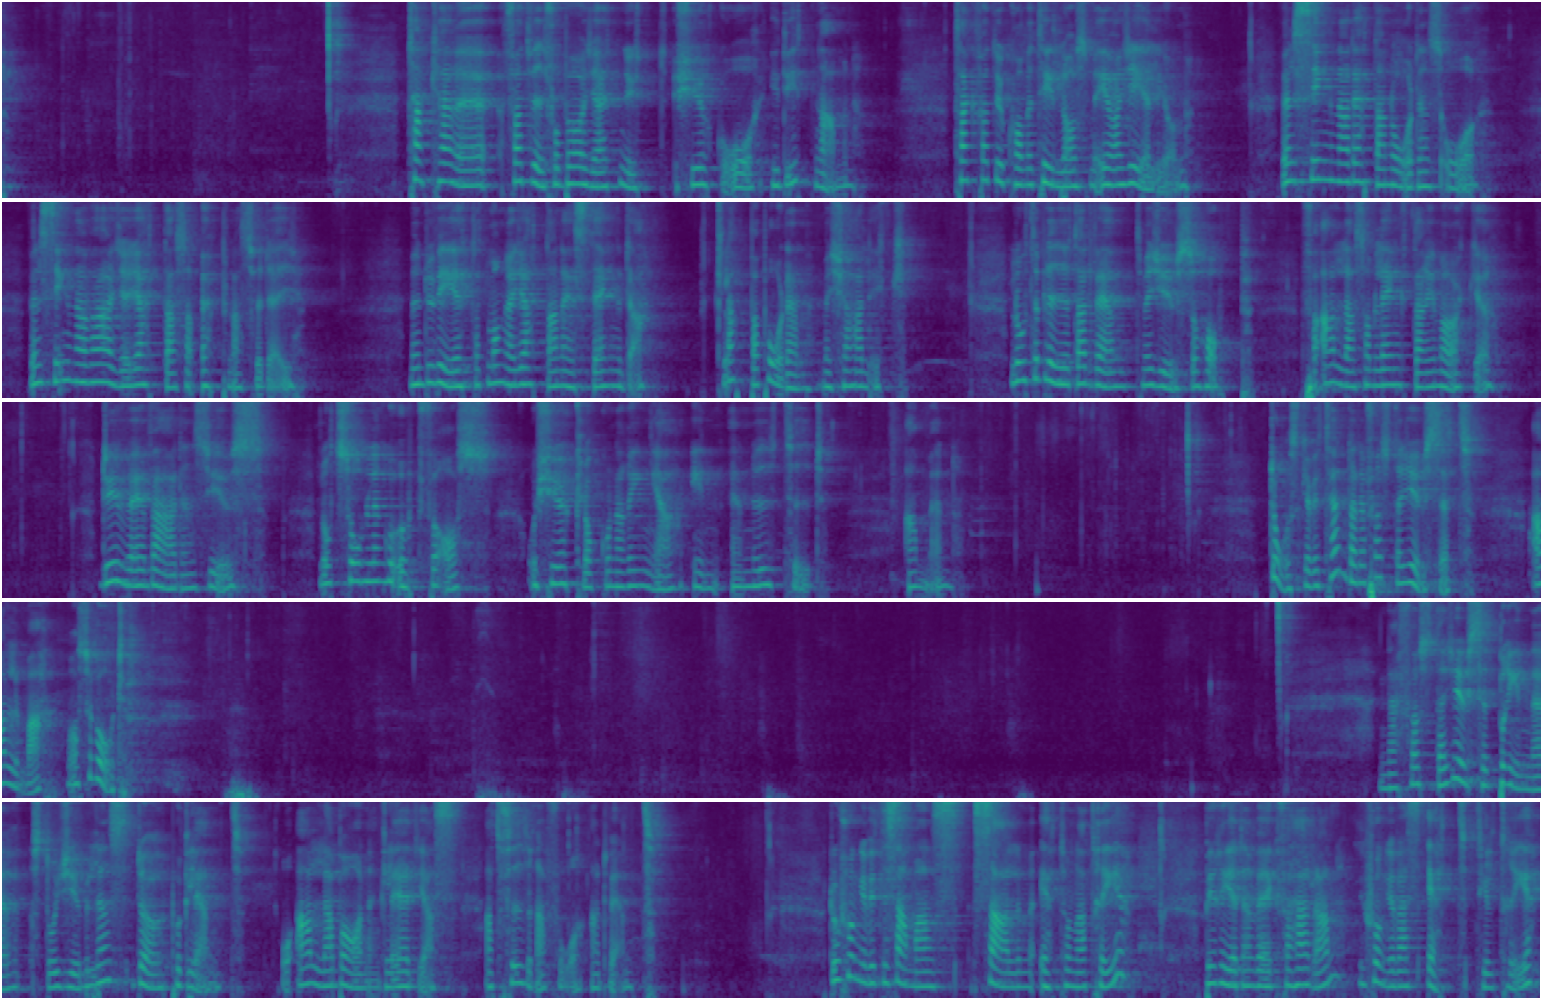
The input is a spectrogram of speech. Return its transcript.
Tack Herre för att vi får börja ett nytt kyrkoår i ditt namn. Tack för att du kommer till oss med evangelium. Välsigna detta nådens år. Välsigna varje hjärta som öppnas för dig. Men du vet att många hjärtan är stängda. Klappa på dem med kärlek. Låt det bli ett advent med ljus och hopp för alla som längtar i mörker. Du är världens ljus. Låt solen gå upp för oss och kyrkklockorna ringa in en ny tid. Amen. Då ska vi tända det första ljuset. Alma, varsågod. När första ljuset brinner står julens dörr på glänt och alla barnen glädjas att fira få advent. Då sjunger vi tillsammans psalm 103, Bered en väg för Herren. Vi sjunger vers 1 till 3.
